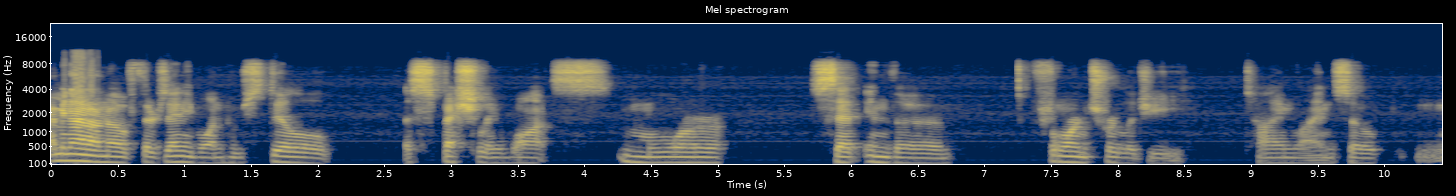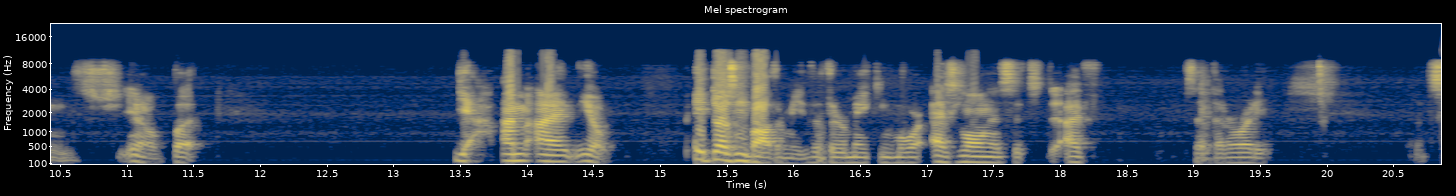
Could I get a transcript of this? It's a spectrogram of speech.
I mean, I don't know if there's anyone who still especially wants more set in the Thorn trilogy timeline, so, mm, you know, but... Yeah, I'm, I, you know, it doesn't bother me that they're making more as long as it's I've said that already. Let's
